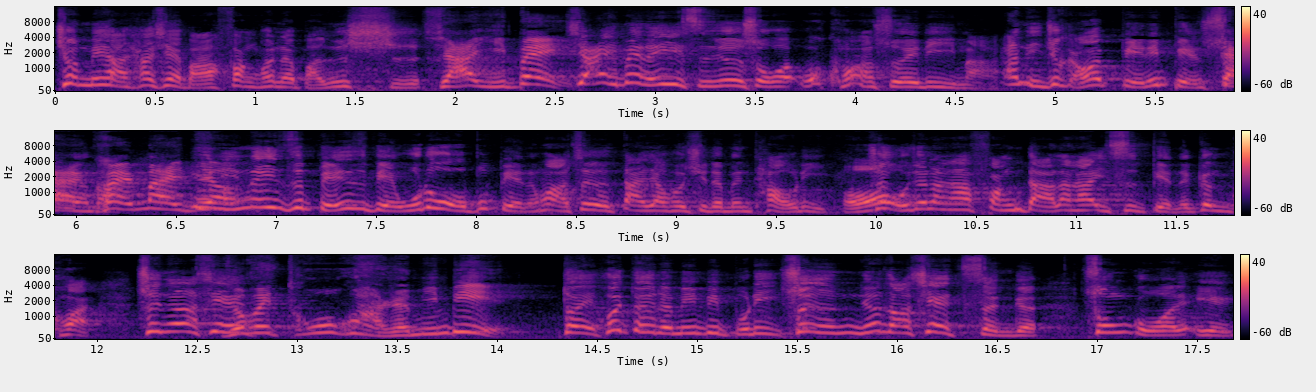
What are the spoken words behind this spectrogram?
就没想到他现在把它放宽到百分之十。加一倍。加一倍的意思就是说，我跨税率嘛，啊，你就赶快贬，一贬算了嘛，赶快卖掉你那一直贬一直贬，我如果我不贬的话，这个大家会去那边套利，哦所以我就让它放大，让它一次贬得更快，所以呢，现在会不会拖垮人民币？对，会对人民币不利，所以你要知道，现在整个中国也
